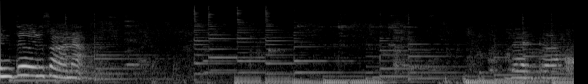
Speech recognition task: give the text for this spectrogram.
എന്തോ ഒരു സാധന? വിളിക്കാണോ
